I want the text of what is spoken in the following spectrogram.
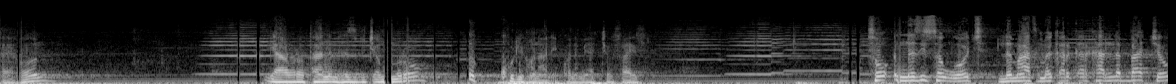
ሳይሆን የአውሮፓንም ሕዝብ ጨምሮ እኩል ይሆናል ኢኮኖሚያቸው ሳይዙ። እነዚህ ሰዎች ልማት መቀርቀር ካለባቸው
